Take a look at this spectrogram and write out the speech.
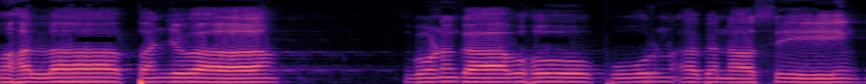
ਮਹੱਲਾ ਪੰਜਵਾ, ਗੁਣ ਗਾਵੋ ਪੂਰਨ ਅਬਿਨਾਸੀ।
